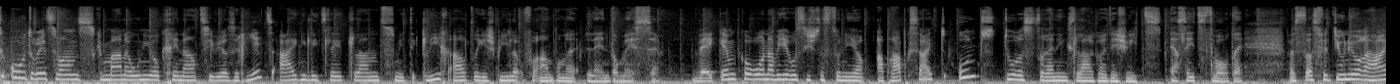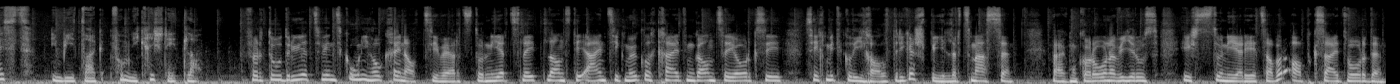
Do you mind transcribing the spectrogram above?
Die U23 Männer Unihockey Nazi will sich jetzt eigentlich in Lettland mit gleichaltrigen Spielern von anderen Ländern messen. Wegen dem Coronavirus ist das Turnier aber abgesagt und durch ein Trainingslager in der Schweiz ersetzt worden. Was das für die Junioren heisst, im Beitrag von Niki Stettler. Für die U23 Unihockey-Nazi wäre das Turnier in Lettland die einzige Möglichkeit im ganzen Jahr gewesen, sich mit gleichaltrigen Spielern zu messen. Wegen dem Coronavirus ist das Turnier jetzt aber abgesagt worden.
